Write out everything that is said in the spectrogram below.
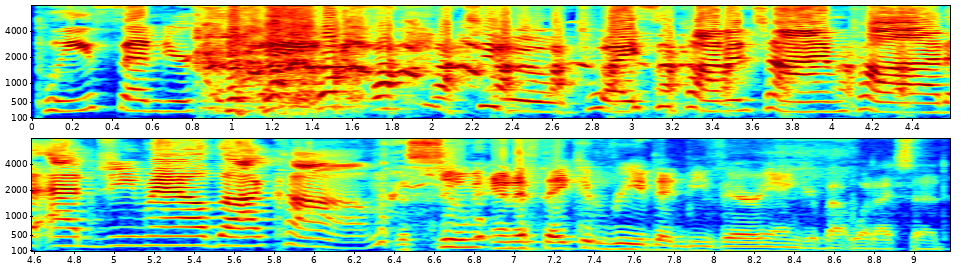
please send your complaints to twice upon a time pod at gmail.com Assume, and if they could read, they'd be very angry about what I said.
